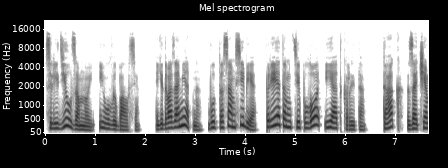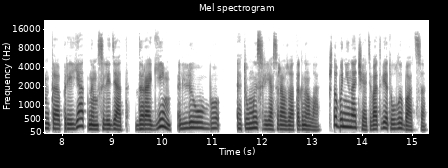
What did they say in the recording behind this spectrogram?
следил за мной и улыбался. Едва заметно, будто сам себе, при этом тепло и открыто. Так, зачем-то приятным следят, дорогим, люб... Эту мысль я сразу отогнала, чтобы не начать в ответ улыбаться,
